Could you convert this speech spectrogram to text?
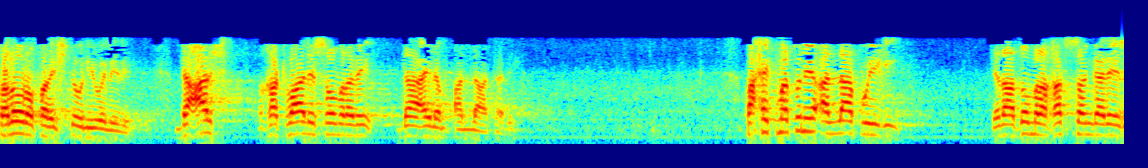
څلورو فرشتو نیولې دي د عرش غټواله څومره دی دا علم الله ته دی په حکمتونو الله پويږي چې دا دومره غټ څنګه لري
